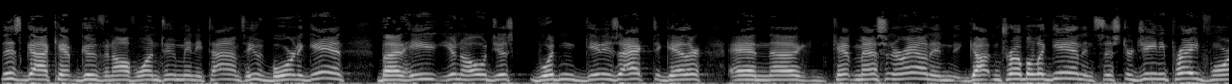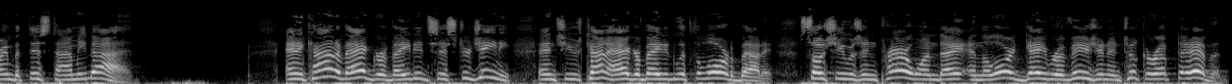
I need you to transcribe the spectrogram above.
this guy kept goofing off one too many times. He was born again, but he, you know, just wouldn't get his act together and uh, kept messing around and got in trouble again. And Sister Jeannie prayed for him, but this time he died. And it kind of aggravated Sister Jeannie. And she was kind of aggravated with the Lord about it. So she was in prayer one day and the Lord gave her a vision and took her up to heaven.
